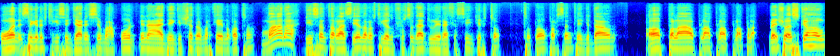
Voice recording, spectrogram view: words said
Wan isaga naftigiisa jaanisyo macquul dhinaca adeegashada markay noqoto maana decentralized iyada naftigeedu fursad aad weynaa ka sii jirto toddoba percentage down oo bla bla bla bla bla. Meeshu waa iska hawd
